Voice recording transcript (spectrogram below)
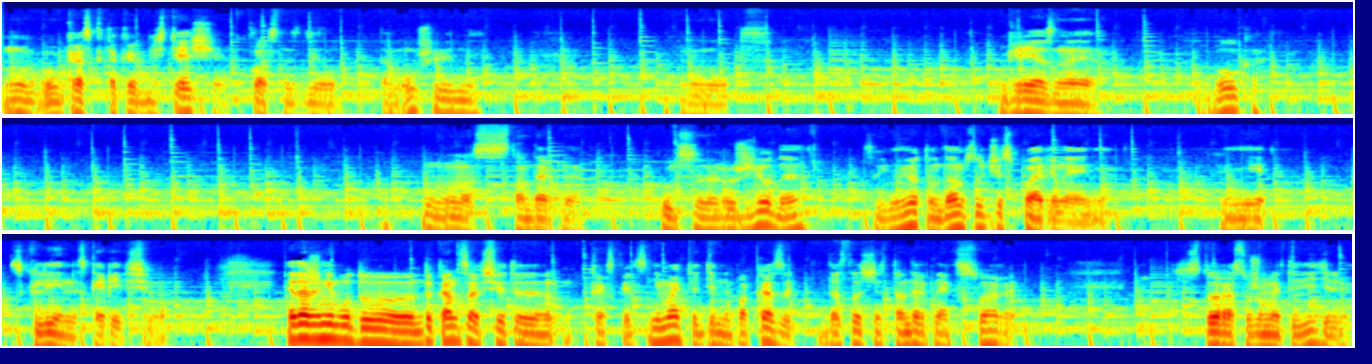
Ну, краска такая блестящая, классно сделана. Там уши видны. Вот. Грязная футболка. Ну, у нас стандартное пульсовое ружье, да, с огнеметом. В данном случае спаренные они. Не склеены, скорее всего. Я даже не буду до конца все это, как сказать, снимать, отдельно показывать. Достаточно стандартные аксессуары. Сто раз уже мы это видели.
